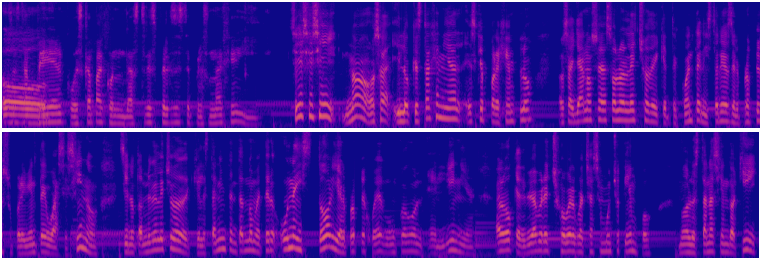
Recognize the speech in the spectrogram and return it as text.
usa esta O- perk, o escapa con las tres perks de este personaje y Sí, sí, sí, no, o sea, y lo que está genial es que, por ejemplo, o sea, ya no sea solo el hecho de que te cuenten historias del propio superviviente o asesino, sino también el hecho de que le están intentando meter una historia al propio juego, un juego en, línea, algo que debió haber hecho Overwatch hace mucho tiempo, no lo están haciendo aquí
